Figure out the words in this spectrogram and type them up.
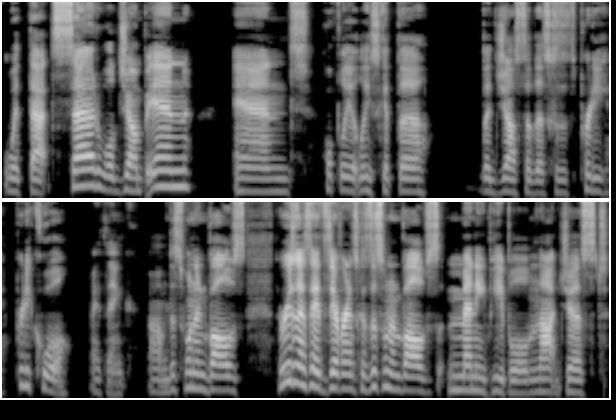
with that said, we'll jump in and hopefully at least get the the gist of this because it's pretty pretty cool. I think um, this one involves the reason I say it's different is because this one involves many people, not just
